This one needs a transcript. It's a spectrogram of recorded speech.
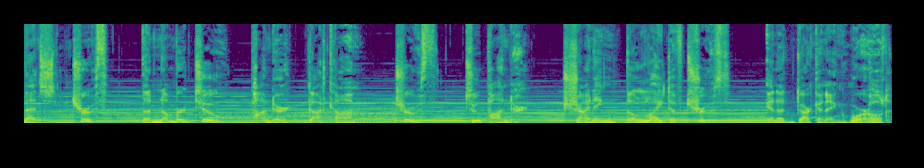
That's truth, the number two, ponder.com. Truth to Ponder, shining the light of truth in a darkening world.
